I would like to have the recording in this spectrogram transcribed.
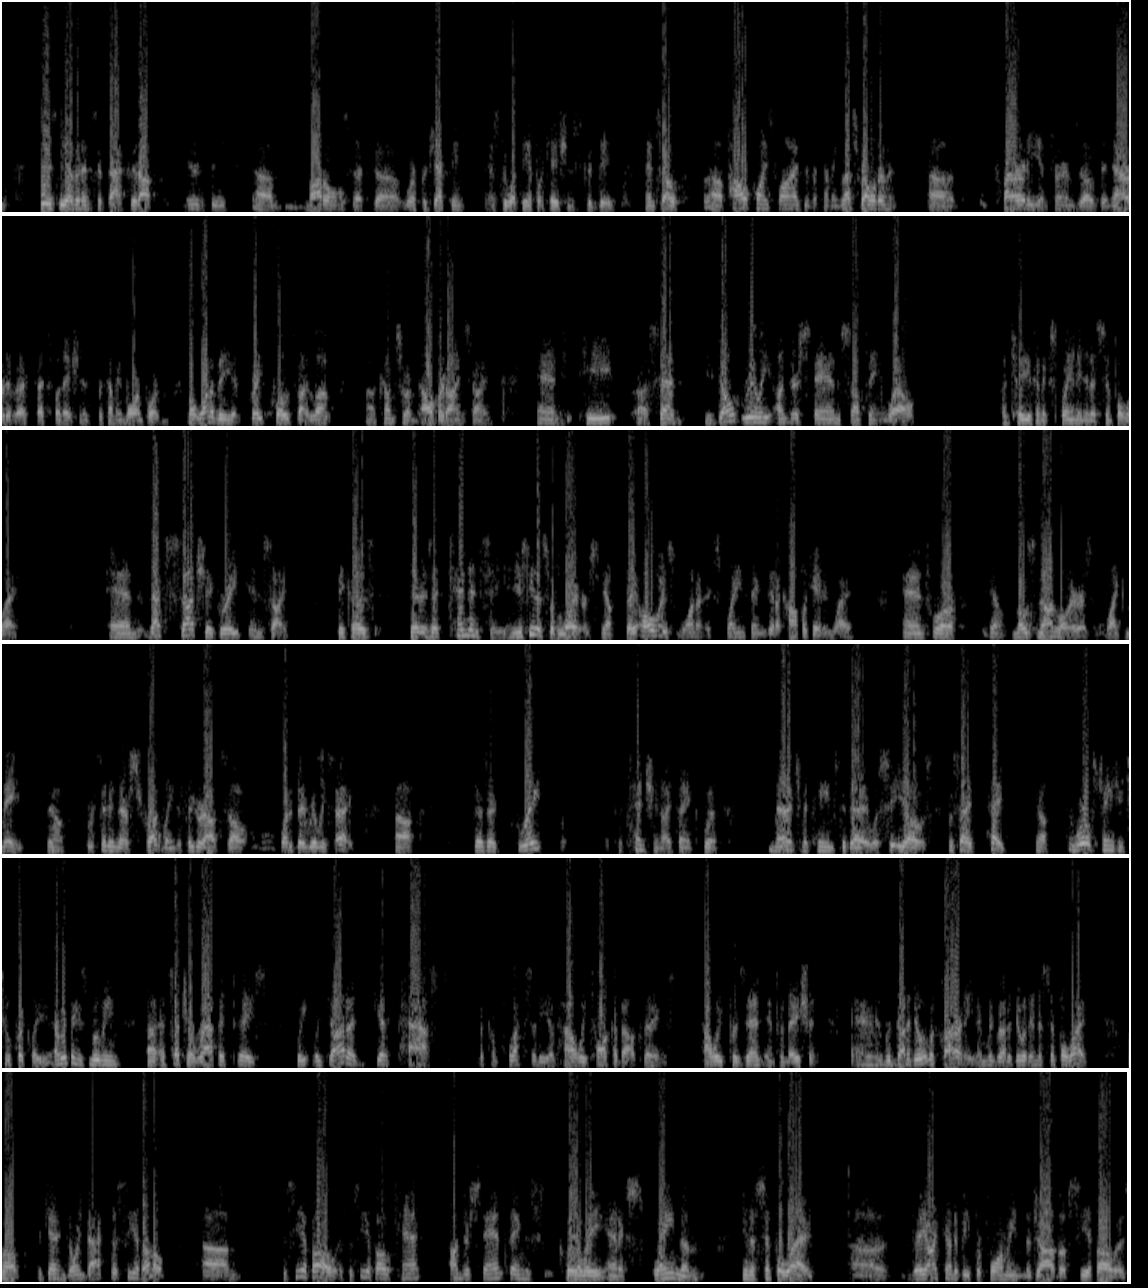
here's the evidence that backs it up, here's the um, models that uh, we're projecting as to what the implications could be. And so uh, PowerPoint slides are becoming less relevant. Clarity in terms of the narrative explanation is becoming more important. But one of the great quotes I love uh, comes from Albert Einstein. And he uh, said, You don't really understand something well until you can explain it in a simple way. And that's such a great insight because there is a tendency, and you see this with lawyers, you know, they always want to explain things in a complicated way. And for you know, most non-lawyers like me, you know, we're sitting there struggling to figure out, so what did they really say? Uh, there's a great attention, I think, with management teams today, with CEOs who say, hey, you know, the world's changing too quickly. Everything is moving uh, at such a rapid pace. We we got to get past the complexity of how we talk about things, how we present information, and we've got to do it with clarity, and we've got to do it in a simple way. Well, again, going back to the CFO, um, the CFO, if the CFO can't understand things clearly and explain them in a simple way, uh, they aren't going to be performing the job of CFO as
